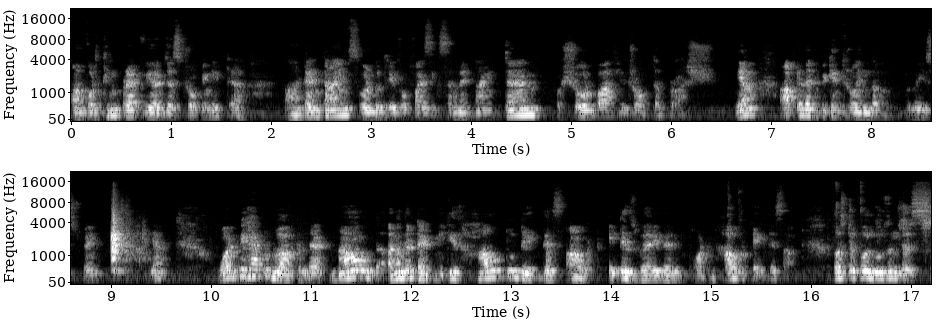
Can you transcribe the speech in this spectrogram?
uh for ThinPrep, we are just dropping it uh, uh, 10 times, 1, 2, 3, 4, 5, 6, 7, 8, 9, 10. For SurePath, you drop the brush. Yeah, after that we can throw in the waste bin. Yeah, what we have to do after that, now the, another technique is how to take this out. It is very, very important how to take this out. First of all, loosen this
